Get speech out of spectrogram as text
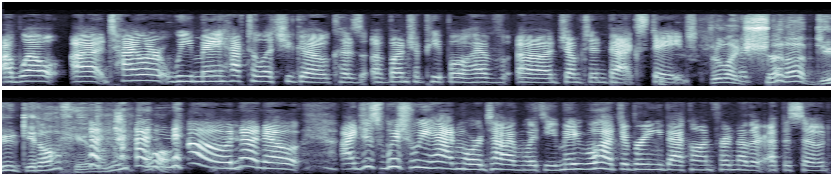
uh, well, uh, Tyler, we may have to let you go because a bunch of people have uh, jumped in backstage. They're like, But- "Shut up, dude! Get off here." Let me no, no, no. I just wish we had more time with you. Maybe we'll have to bring you back on for another episode.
